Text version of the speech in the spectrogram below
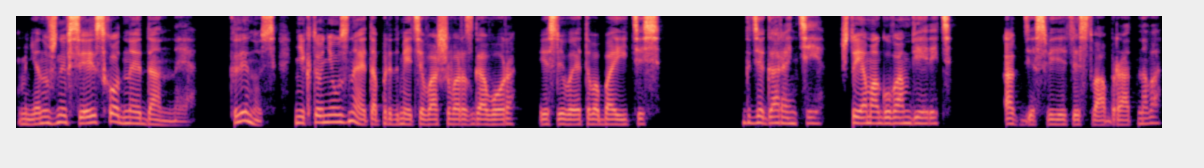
Мне нужны все исходные данные. Клянусь, никто не узнает о предмете вашего разговора, если вы этого боитесь. Где гарантии, что я могу вам верить? А где свидетельство обратного?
